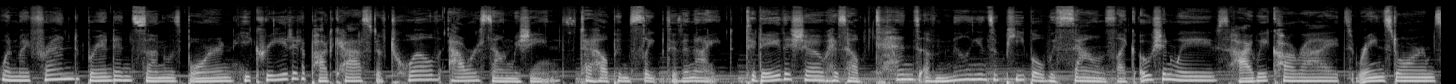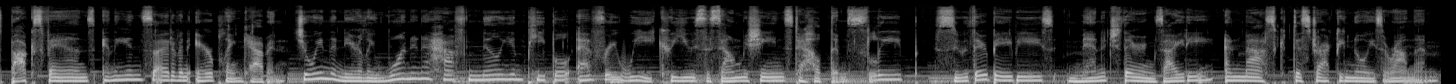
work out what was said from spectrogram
When my friend Brandon's son was born, he created a podcast of 12 hour sound machines to help him sleep through the night. Today, the show has helped tens of millions of people with sounds like ocean waves, highway car rides, rainstorms, box fans, and the inside of an airplane cabin. Join the nearly one and a half million people every week who use the sound machines to help them sleep, soothe their babies, manage their anxiety, and mask distracting noise around them.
